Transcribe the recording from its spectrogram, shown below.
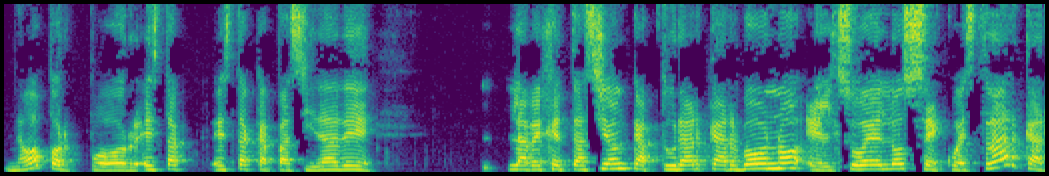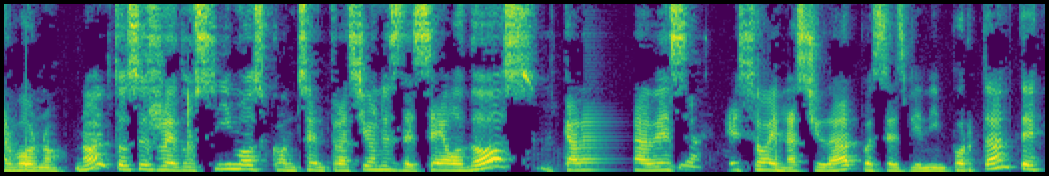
¿no? Por, por esta, esta capacidad de la vegetación capturar carbono, el suelo secuestrar carbono, ¿no? Entonces reducimos concentraciones de CO2 y cada vez eso en la ciudad, pues es bien importante.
